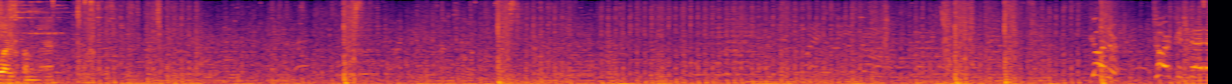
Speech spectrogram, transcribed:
bloke on there. Gunner, target that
